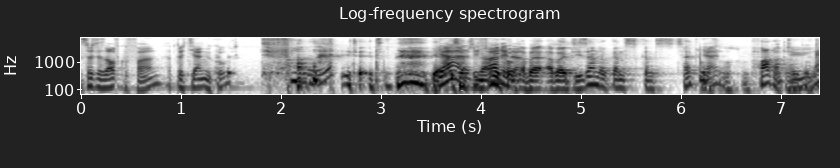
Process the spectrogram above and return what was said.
Ist euch das aufgefallen? Habt ihr euch die angeguckt? Die Fahrräder. Ja, ja, ich hab die mir Fahrräder. angeguckt, aber, aber die sahen doch ganz, ganz zeitlos Ja, aus. Ein Fahrrad halt, Die, oder?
